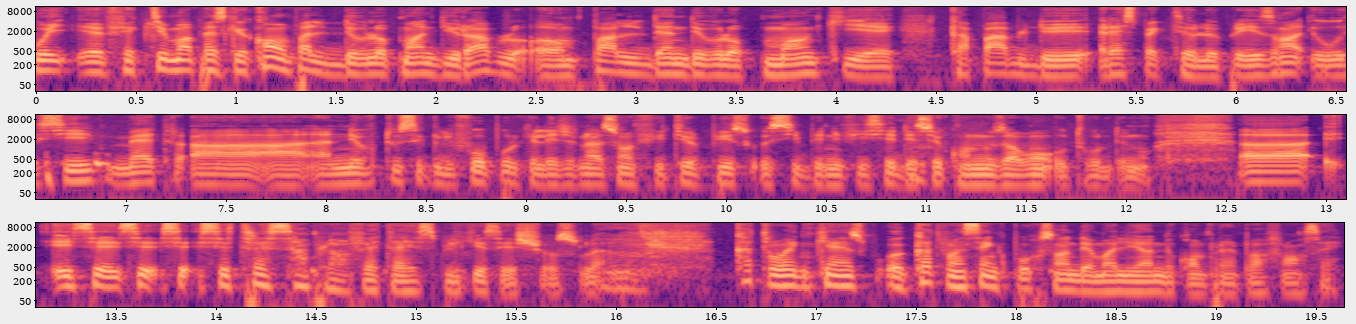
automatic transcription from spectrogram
Oui, effectivement, parce que quand on parle de développement durable, on parle d'un développement qui est capable de respecter le présent et aussi mettre en, œuvre tout ce qu'il faut pour que les générations futures puissent aussi bénéficier de ce que nous avons autour de nous. Euh, et c'est très simple en fait à expliquer ces choses-là. 95, 85% euh, des Maliens ne comprennent pas français.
